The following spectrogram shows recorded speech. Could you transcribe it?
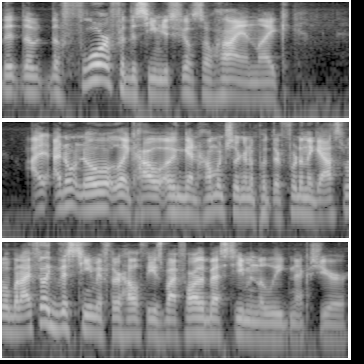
that the the floor for this team just feels so high, and like. I, I don't know like how again how much they're going to put their foot on the gas pedal, but I feel like this team, if they're healthy, is by far the best team in the league next year.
